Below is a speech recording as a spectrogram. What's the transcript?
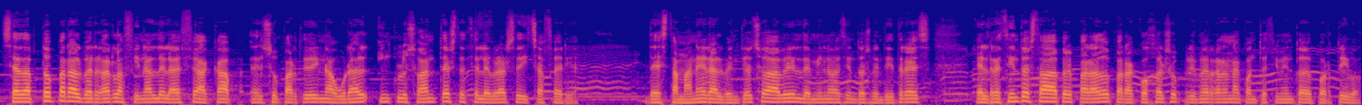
se adaptó para albergar la final de la FA Cup en su partido inaugural incluso antes de celebrarse dicha feria. De esta manera, el 28 de abril de 1923, el recinto estaba preparado para acoger su primer gran acontecimiento deportivo,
